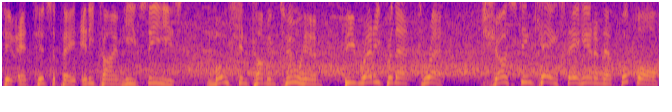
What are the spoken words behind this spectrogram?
to anticipate anytime he sees motion coming to him. Be ready for that threat just in case they hand him that football.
